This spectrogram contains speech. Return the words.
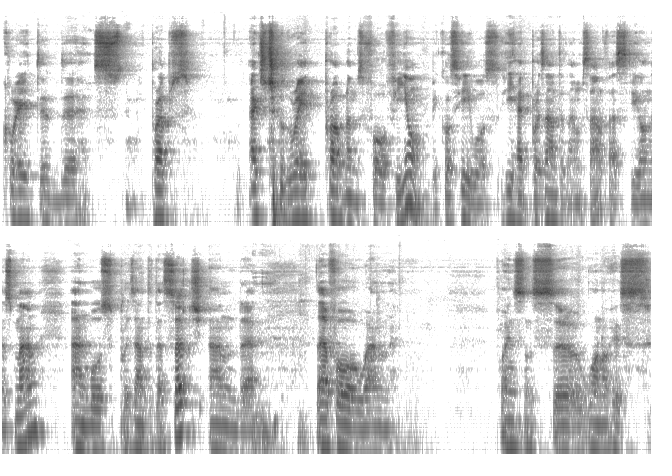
created uh, perhaps extra great problems for Fillon because he was he had presented himself as the honest man and was presented as such and uh, therefore when for instance, uh, one of his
